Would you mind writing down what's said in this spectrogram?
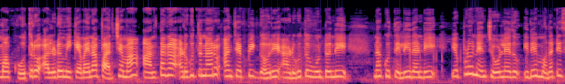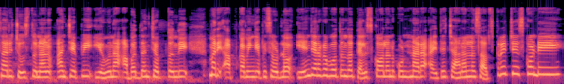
మా కూతురు అల్లుడు మీకేమైనా పరిచయమా? అంతగా అడుగుతున్నారు అని చెప్పి గౌరీ అడుగుతూ ఉంటుంది. నాకు తెలియదండి ఎప్పుడూ నేను చూడలేదు. ఇదే మొదటిసారి చూస్తున్నాను అని చెప్పి యమున అబద్ధం చెప్తుంది. మరి అప్కమింగ్ ఎపిసోడ్లో ఏం జరగబోతుందో తెలుసుకోవాలనుకుంటున్నారా? అయితే ఛానల్ను సబ్స్క్రైబ్ చేసుకోండి.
